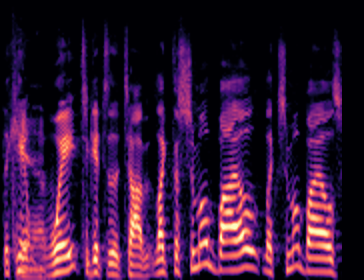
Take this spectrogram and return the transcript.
they can't yeah. wait to get to the top. Like the Simone Biles, like Simone Biles,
